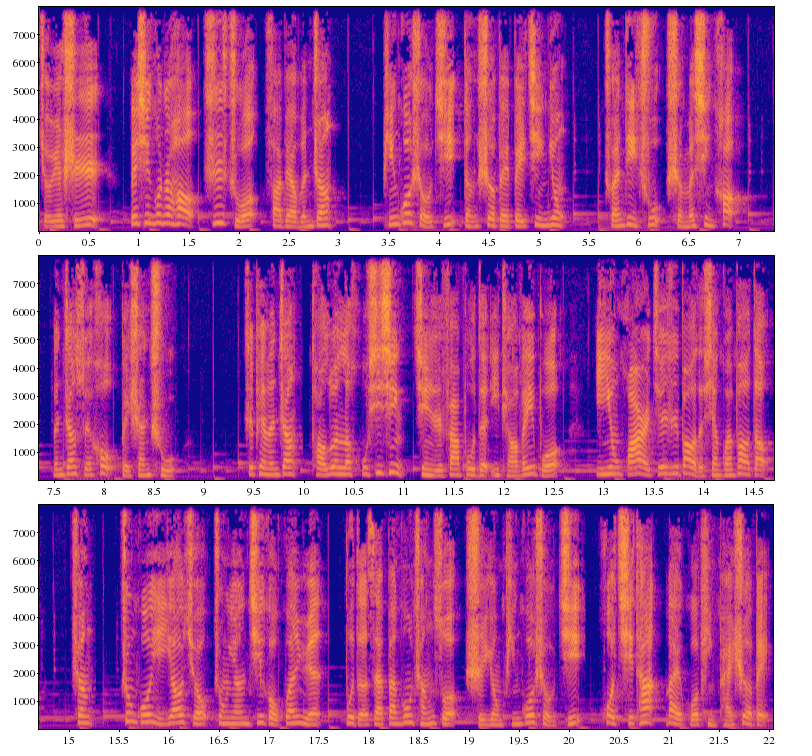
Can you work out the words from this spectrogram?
九月十日，微信公众号知灼发表文章：苹果手机等设备被禁用，传递出什么信号？文章随后被删除。这篇文章讨论了胡锡进近日发布的一条微博，引用《华尔街日报》的相关报道，称中国已要求中央机构官员不得在办公场所使用苹果手机或其他外国品牌设备。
